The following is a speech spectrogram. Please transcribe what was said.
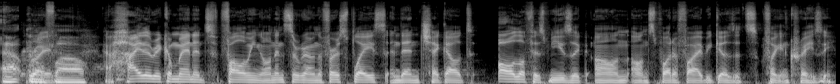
at Right. Lophiile. I highly recommend following on Instagram in the first place and then check out all of his music on on Spotify because it's fucking crazy.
